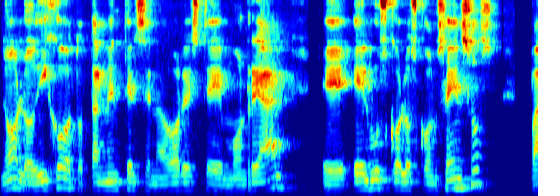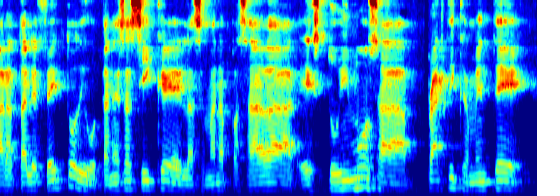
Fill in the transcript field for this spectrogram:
¿no? Lo dijo totalmente el senador este, Monreal Eh, él buscó los consensos para tal efecto. Digo, tan es así que la semana pasada estuvimos a prácticamente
